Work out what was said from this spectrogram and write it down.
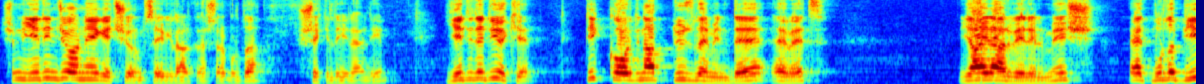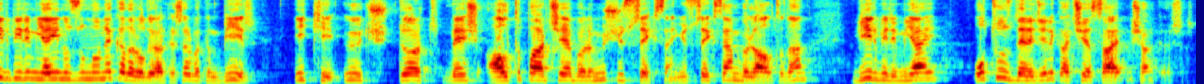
Şimdi yedinci örneğe geçiyorum sevgili arkadaşlar burada. Şu şekilde ilerleyeyim. 7'de diyor ki dik koordinat düzleminde evet yaylar verilmiş. Evet burada bir birim yayın uzunluğu ne kadar oluyor arkadaşlar? Bakın 1, 2, 3, 4, 5, 6 parçaya bölünmüş 180. 180 bölü 6'dan bir birim yay 30 derecelik açıya sahipmiş arkadaşlar.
